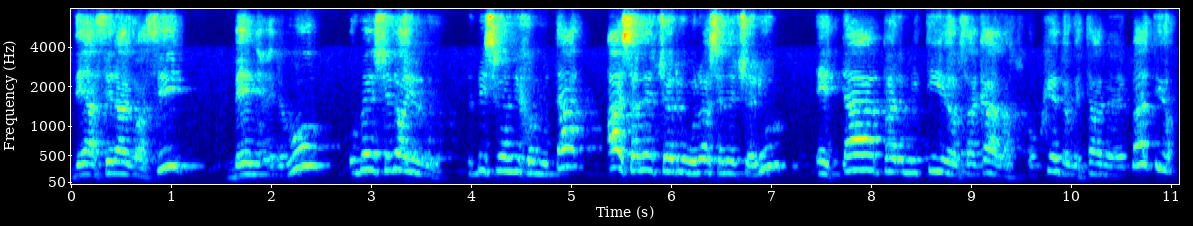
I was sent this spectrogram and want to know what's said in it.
de hacer algo así, ven Erbu o Shelo Erbu. El Bishman dijo mutar, hayan hecho Erub o no hayan hecho Erub, está permitido sacar los objetos que estaban en el patio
